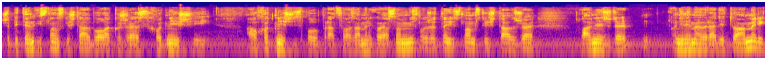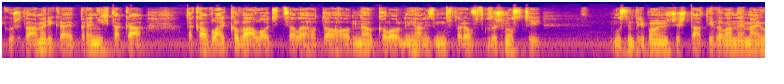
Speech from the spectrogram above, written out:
že by ten islamský štát bol akože schodnejší a ochotnejší spolupracovať s Amerikou. Ja som myslel, že ten islamský štát, že hlavne, že oni nemajú radi tú Ameriku, že tá Amerika je pre nich taká, taká vlajková loď celého toho neokolonializmu, z ktorého v skutočnosti musím pripomenúť, že štáty veľa nemajú,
